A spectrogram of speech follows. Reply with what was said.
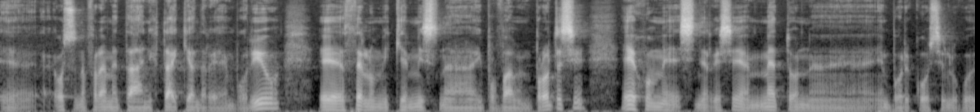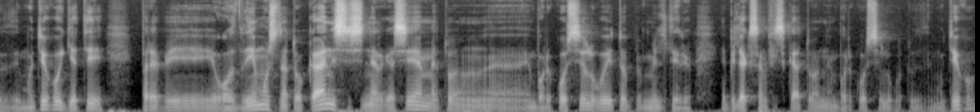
ε, όσον αφορά με τα ανοιχτά κέντρα εμπορίου. Ε, θέλουμε και εμείς να υποβάλουμε πρόταση. Έχουμε συνεργασία με τον ε, Εμπορικό Σύλλογο Δημοτήχου γιατί πρέπει ο Δήμος να το κάνει σε συνεργασία με τον ε, Εμπορικό Σύλλογο ή το Επιμελητήριο. Επιλέξαμε φυσικά τον Εμπορικό Σύλλογο του Δημοτήχου.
